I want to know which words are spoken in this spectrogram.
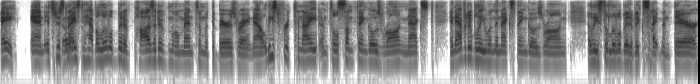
hey, and it's just nice to have a little bit of positive momentum with the Bears right now, at least for tonight until something goes wrong next. Inevitably, when the next thing goes wrong, at least a little bit of excitement there.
